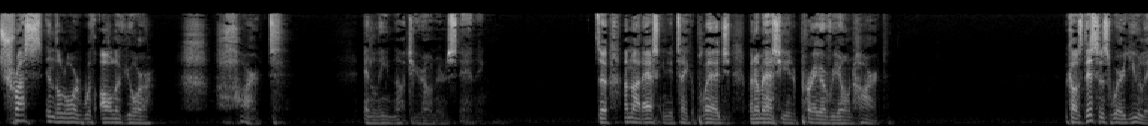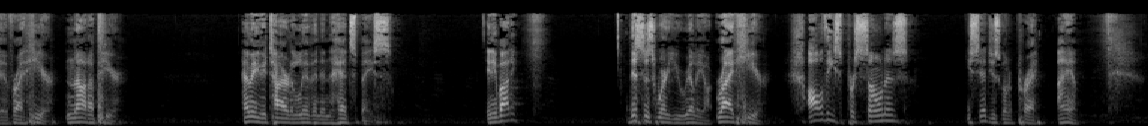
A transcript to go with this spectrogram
Trust in the Lord with all of your heart and lean not to your own understanding. So I'm not asking you to take a pledge, but I'm asking you to pray over your own heart. Because this is where you live, right here, not up here. How many of you are tired of living in the headspace? Anybody? This is where you really are, right here. All these personas, you said you was going to pray. I am.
